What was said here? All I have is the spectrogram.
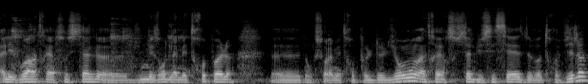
aller voir un travailleur social euh, d'une maison de la métropole, euh, donc sur la métropole de Lyon, un travailleur social du CCS de votre ville,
